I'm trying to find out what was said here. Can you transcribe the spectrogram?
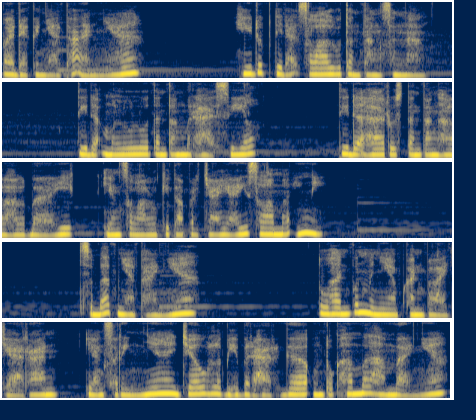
Pada kenyataannya, hidup tidak selalu tentang senang. Tidak melulu tentang berhasil, tidak harus tentang hal-hal baik yang selalu kita percayai selama ini. Sebab nyatanya, Tuhan pun menyiapkan pelajaran yang seringnya jauh lebih berharga untuk hamba-hambanya,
